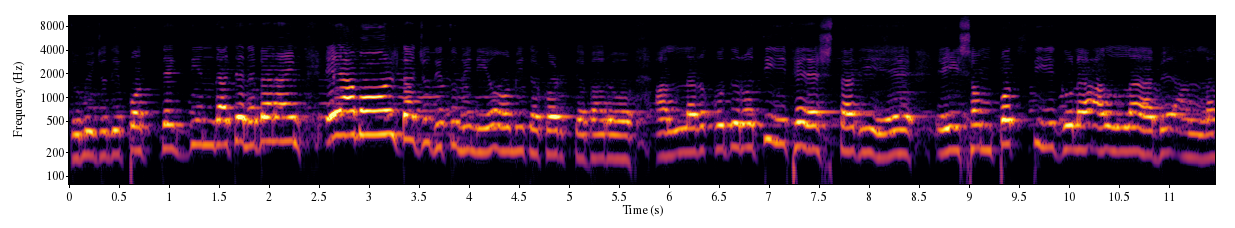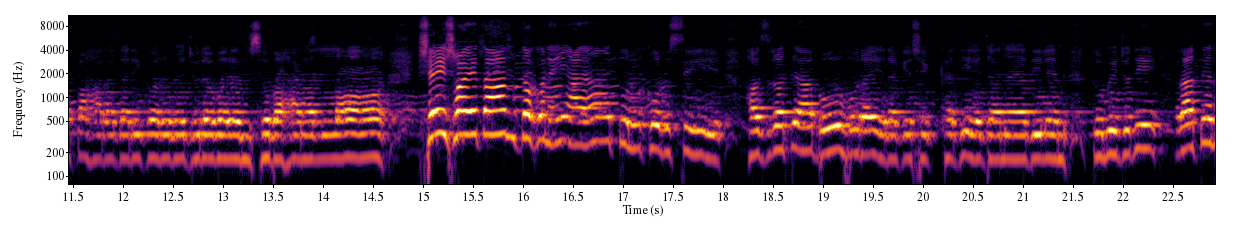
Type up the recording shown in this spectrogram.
তুমি যদি প্রত্যেক দিন রাতের বেলায় এই আমলটা যদি তুমি নিয়মিত করতে পারো, আল্লাহর কুদরতি ফেরেস্তা দিয়ে এই সম্পত্তিগুলা আল্লাহ বে- আল্লাহ পাহারাদারি করবে। জুড়ে বলেন, সুবহানাল্লাহ। সেই শয়তান তখন এই আয়াতুল কুরসি হজরতে আবু হুরাইরাকে শিক্ষা দিয়ে জানায় দিলেন, তুমি যদি রাতের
